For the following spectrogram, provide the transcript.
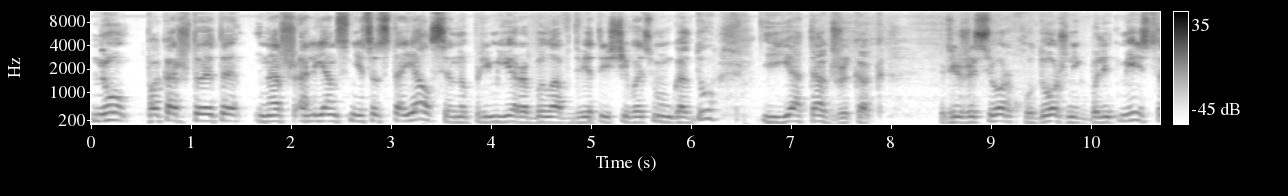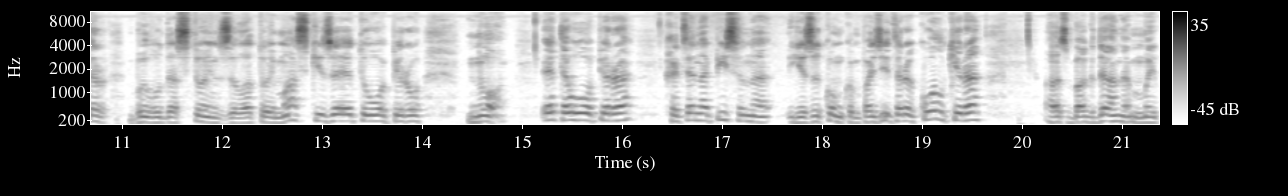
Ну, пока что это наш альянс не состоялся, но премьера была в 2008 году, и я так же, как режиссер, художник, балетмейстер был удостоен золотой маски за эту оперу. Но эта опера, хотя написана языком композитора Колкера, а с Богданом мы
